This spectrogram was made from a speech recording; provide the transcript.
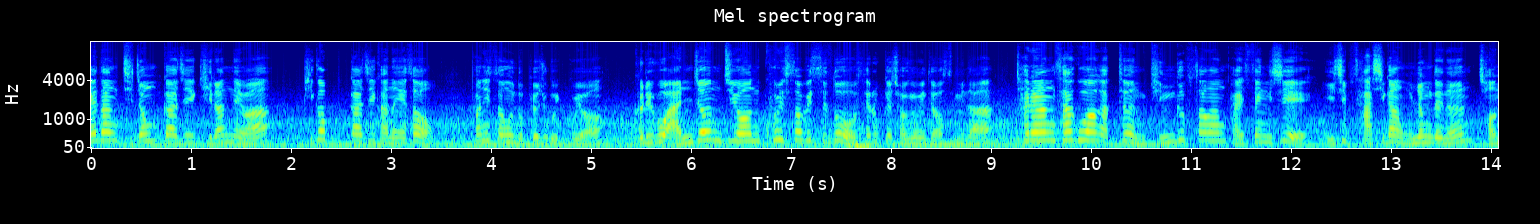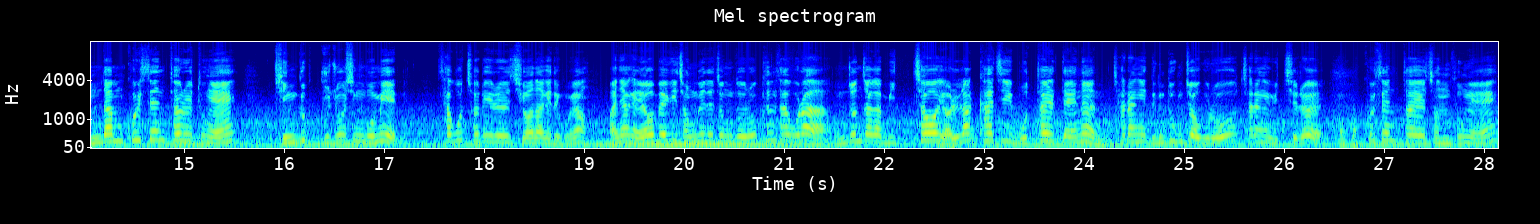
해당 지점까지 길 안내와 픽업까지 가능해서 편의성을 높여주고 있고요. 그리고 안전 지원 콜 서비스도 새롭게 적용이 되었습니다. 차량 사고와 같은 긴급 상황 발생 시 24시간 운영되는 전담 콜센터를 통해 긴급 구조 신고 및 사고 처리를 지원하게 되고요. 만약 에어백이 전개될 정도로 큰 사고라 운전자가 미처 연락하지 못할 때는 차량이 능동적으로 차량의 위치를 콜센터에 전송해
